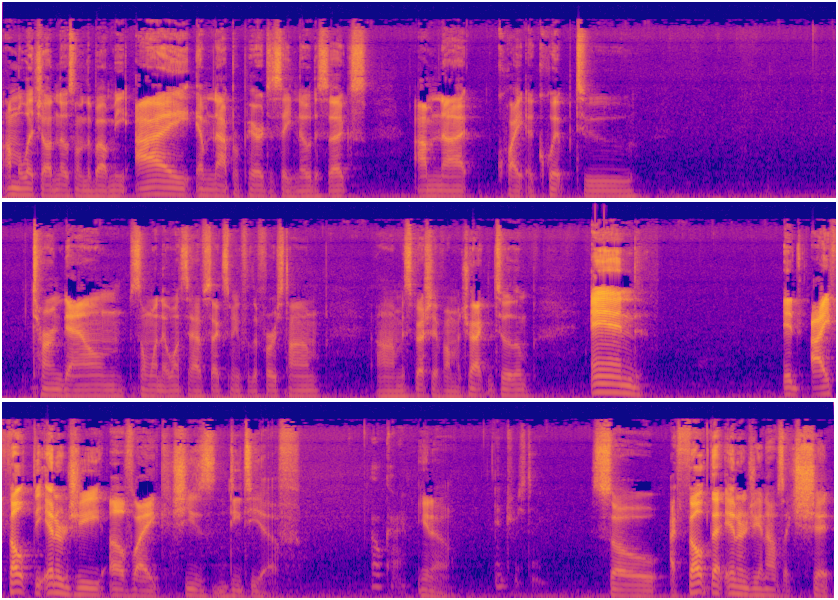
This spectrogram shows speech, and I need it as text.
I'm gonna let y'all know something about me. I am not prepared to say no to sex. I'm not quite equipped to turn down someone that wants to have sex with me for the first time, um, especially if I'm attracted to them. And it, I felt the energy of like she's DTF, Okay. you know. Interesting. So I felt that energy, and I was like, shit.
